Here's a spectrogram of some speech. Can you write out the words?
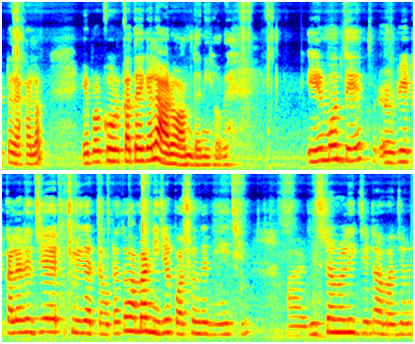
একটা দেখালাম। এরপর কলকাতায় গেলে আরও আমদানি হবে। এর মধ্যে রেড কালারের যে চুড়িদারটা, ওটা তো আমার নিজের পছন্দের নিয়েছি। আর মিস্টার মল্লিক যেটা আমার জন্য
